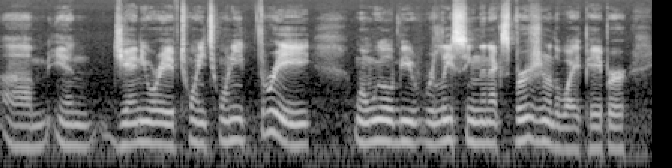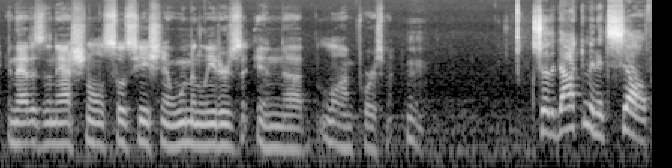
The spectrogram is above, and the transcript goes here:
um, in January of 2023 when we will be releasing the next version of the white paper, and that is the National Association of Women Leaders in uh, Law Enforcement. So the document itself,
